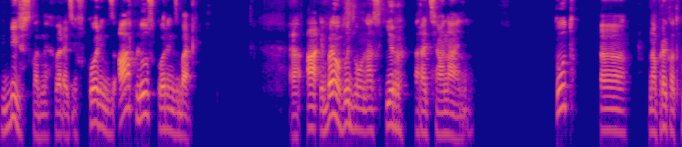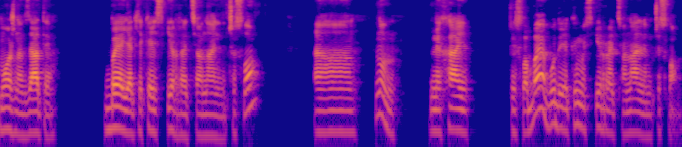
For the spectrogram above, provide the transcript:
більш складних виразів. Корінь з А плюс корінь з Б. Е, А і Б обидва у нас ірраціональні. Тут, е, наприклад, можна взяти b як якесь ірраціональне число. Е, ну, нехай число b буде якимось ірраціональним числом.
